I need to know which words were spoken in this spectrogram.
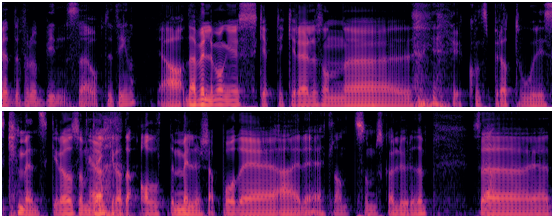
redde for å binde seg opp til ting, da. Ja, det er veldig mange skeptikere eller sånn eh, konspiratoriske mennesker også, som Ja. tenker at alt det melder seg på, det er et eller annet som skal lure dem. Så jeg,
